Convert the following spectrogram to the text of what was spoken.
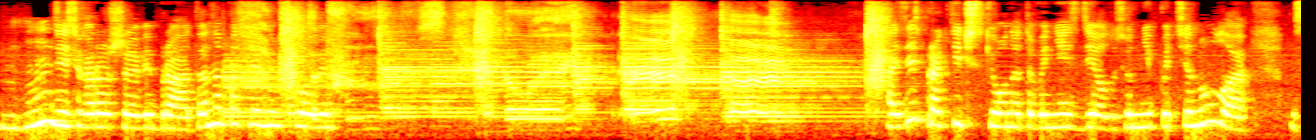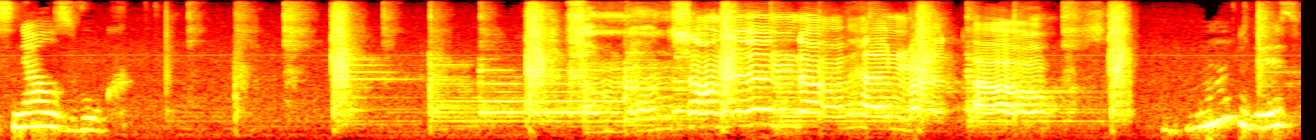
Угу, здесь хорошая вибрато на последнем слове. А здесь практически он этого не сделал, то есть он не потянул, а снял звук. Угу, здесь.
